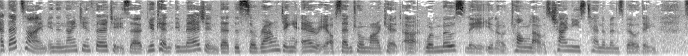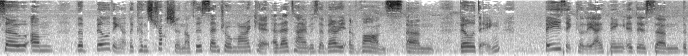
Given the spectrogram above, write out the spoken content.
At that time, in the 1930s, uh, you can imagine that the surrounding area of Central Market uh, were mostly, you know, Tonglau's Chinese tenements building. So um, the building, the construction of this Central Market at that time is a very advanced um, building basically, I think it is um, the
